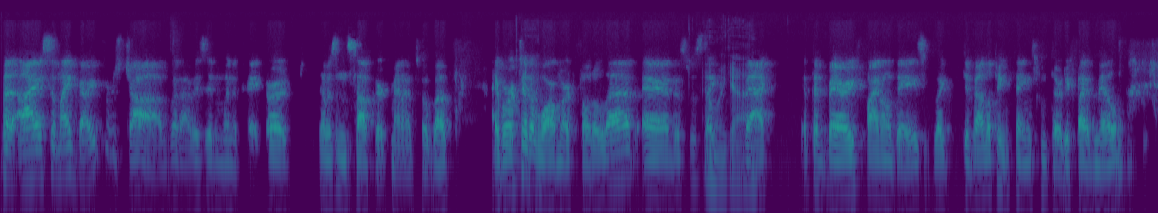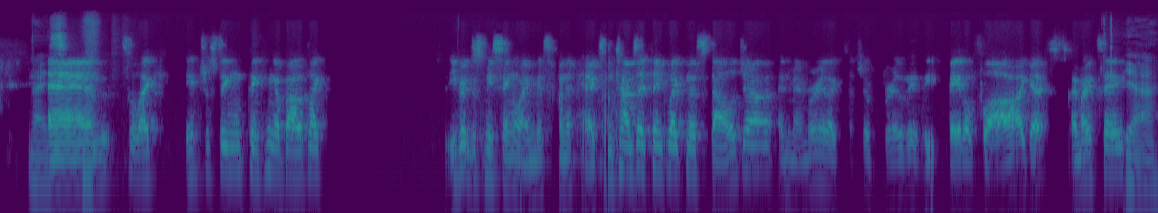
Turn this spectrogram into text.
But I so my very first job when I was in Winnipeg, or I was in Selkirk, Manitoba, I worked at a Walmart photo lab, and this was oh like oh back at the very final days of like developing things from 35 mil. Nice. And so like interesting thinking about like even just me saying, "Oh, I miss Winnipeg." Sometimes I think like nostalgia and memory like such a brilliantly fatal flaw. I guess I might say. Yeah.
